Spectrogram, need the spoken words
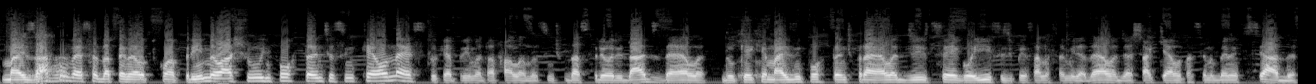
Mas a Aham. conversa da Penélope com a prima, eu acho importante, assim, que é honesto o que a prima tá falando, assim, tipo, das prioridades dela, do que, que é mais importante pra ela de ser egoísta, de pensar na família dela, de achar que ela tá sendo beneficiada.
